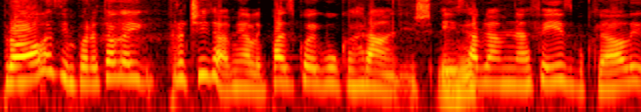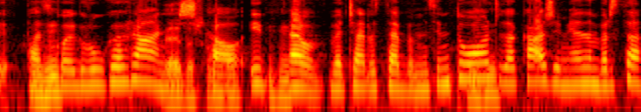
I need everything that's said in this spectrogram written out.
prolazim pored toga i pročitam, jeli, pazi kojeg vuka hraniš. I mhm. stavljam na Facebook, jeli, pazi mhm. kojeg vuka hraniš. Kao, I mhm. evo, večera s tebe. Mislim, tu hoću da kažem jedna vrsta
